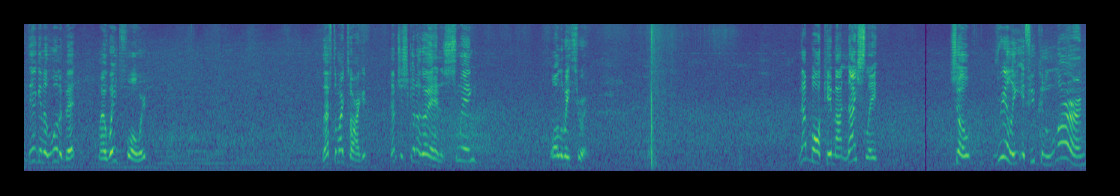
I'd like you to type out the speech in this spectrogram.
to dig in a little bit, my weight forward, left of my target. I'm just to go ahead and swing all the way through it. And that ball came out nicely. So really, if you can learn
